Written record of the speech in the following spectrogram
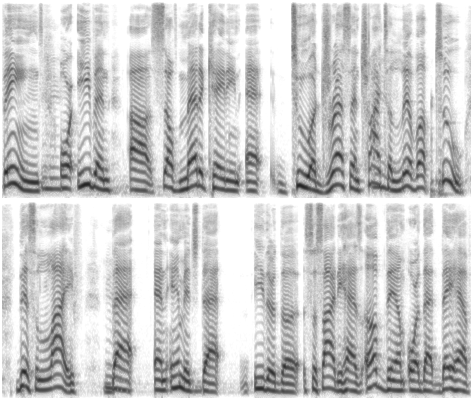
things Mm-hmm. or even uh, self-medicating to address and try to Mm. live up to this life that an image that either the society has of them or that they have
